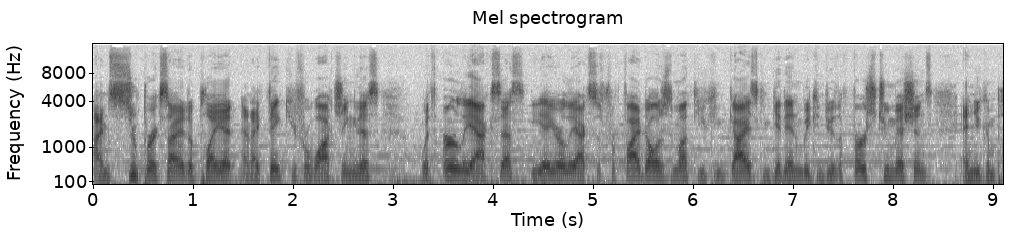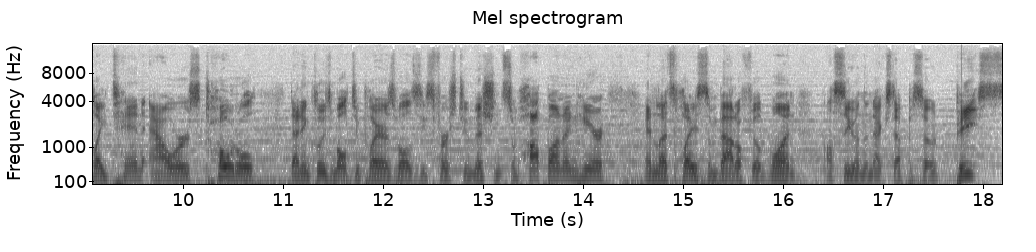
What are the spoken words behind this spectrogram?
I'm super excited to play it, and I thank you for watching this with early access, EA early access for $5 a month. You can guys can get in, we can do the first two missions, and you can play 10 hours total. That includes multiplayer as well as these first two missions. So hop on in here and let's play some Battlefield 1. I'll see you in the next episode. Peace!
